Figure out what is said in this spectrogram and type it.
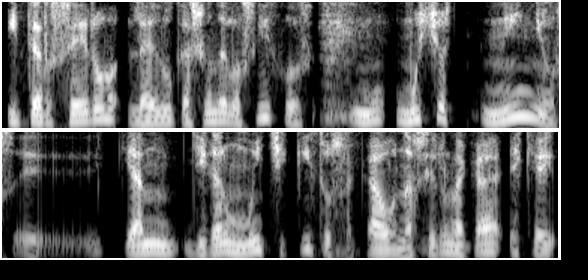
Y tercero, la educación de los hijos. muchos niños eh, que han llegaron muy chiquitos acá o nacieron acá es que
